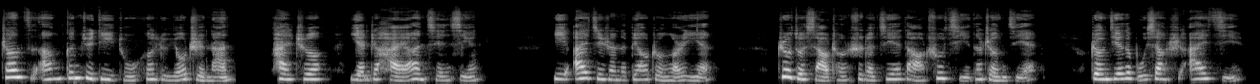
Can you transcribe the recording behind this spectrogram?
张子安根据地图和旅游指南开车沿着海岸前行。以埃及人的标准而言，这座小城市的街道出奇的整洁，整洁的不像是埃及。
